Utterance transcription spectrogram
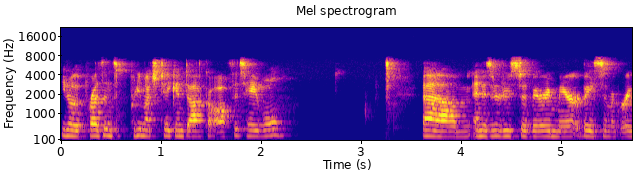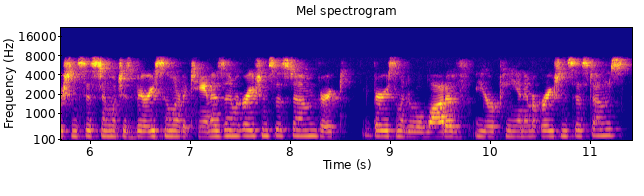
you know, the president's pretty much taken DACA off the table um, and has introduced a very merit-based immigration system, which is very similar to Canada's immigration system, very very similar to a lot of European immigration systems.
